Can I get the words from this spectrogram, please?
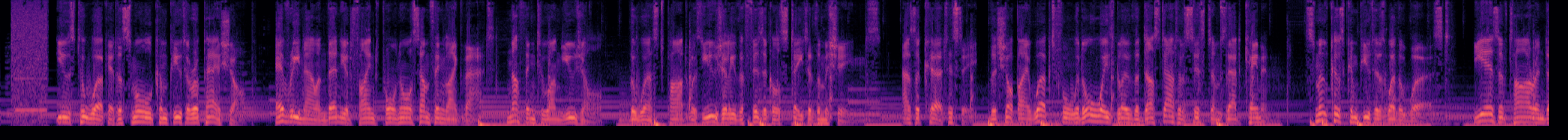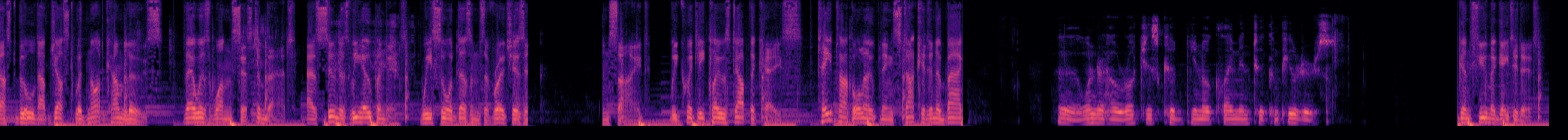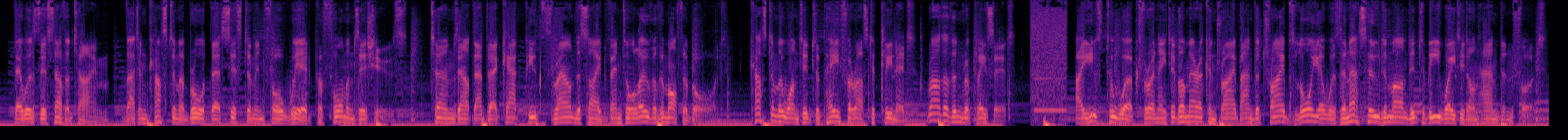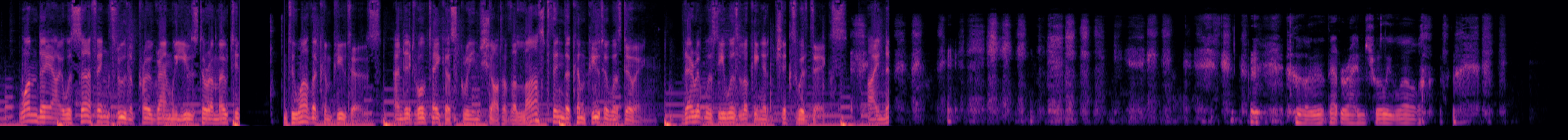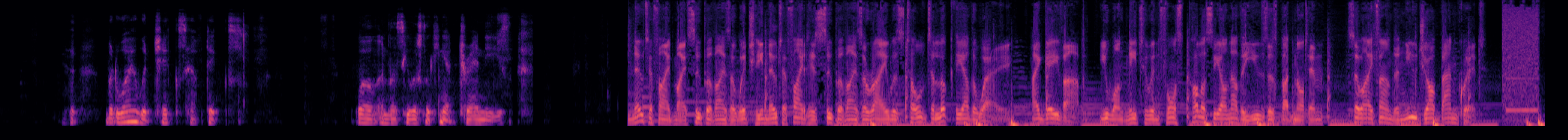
Used to work at a small computer repair shop. Every now and then you'd find porn or something like that. Nothing too unusual. The worst part was usually the physical state of the machines. As a courtesy, the shop I worked for would always blow the dust out of systems that came in. Smokers' computers were the worst. Years of tar and dust buildup just would not come loose. There was one system that, as soon as we opened it, we saw dozens of roaches inside. We quickly closed up the case, taped up all openings stuck it in a bag Uh, wonder how roaches could, you know, climb into computers. and fumigated it. There was this other time that an customer brought their system in for weird performance issues. Turns out that their cat puked round the side vent all over the motherboard. Customer wanted to pay for us to clean it rather than replace it. I used to work for a Native American tribe and the tribe's lawyer was an ass who demanded to be waited on hand and foot. One day I was surfing through the program we used to remote into other computers, and it will take a screenshot of the last thing the computer was doing. There it was he was looking at chicks with dicks. I know oh, that rhymes really well. but why would chicks have dicks? Well, unless he was looking at trannies. notified my supervisor which he notified his supervisor I was told to look the other way. I gave up. You want me to enforce policy on other users but not him? So I found a new job and quit.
